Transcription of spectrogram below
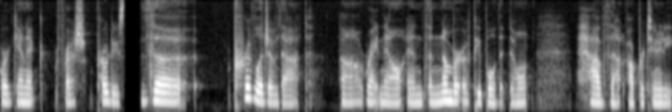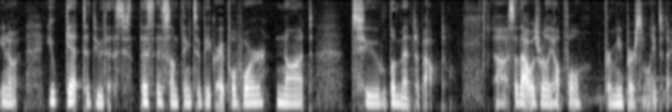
organic, fresh produce the privilege of that uh, right now and the number of people that don't have that opportunity. You know, you get to do this. This is something to be grateful for, not to lament about. Uh, so that was really helpful for me personally today.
